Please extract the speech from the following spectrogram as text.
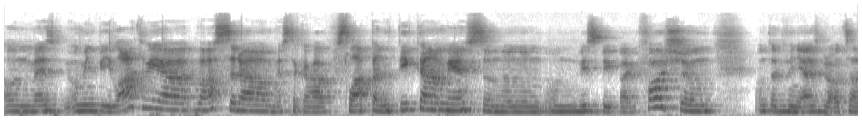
Un, mēs, un viņi bija Latvijā vasarā, un mēs tā kā slepeni tikāmies, un, un, un, un viss bija baigi forši. Un, un tad viņi aizbrauca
